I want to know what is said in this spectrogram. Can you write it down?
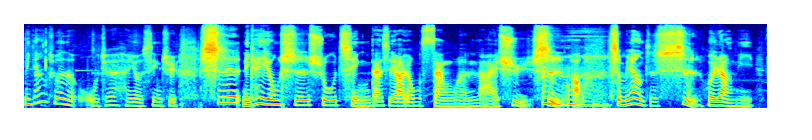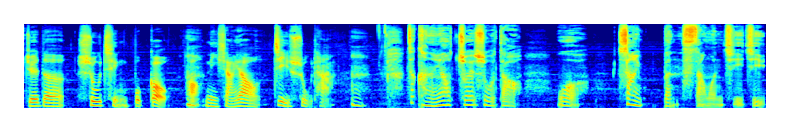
你刚刚说的，我觉得很有兴趣。诗，你可以用诗抒情，但是要用散文来叙事。好，什么样的事会让你觉得抒情不够？好，你想要记述它？嗯，这可能要追溯到我上一本散文集及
